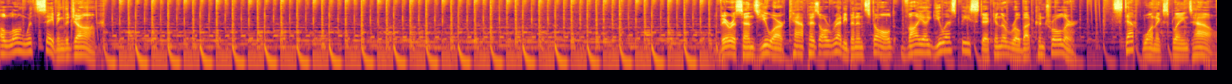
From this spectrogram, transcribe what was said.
along with saving the job. VeriSens UR cap has already been installed via USB stick in the robot controller. Step 1 explains how.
